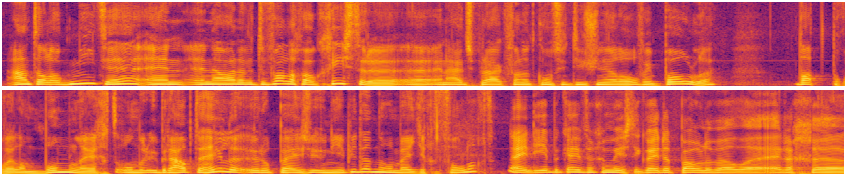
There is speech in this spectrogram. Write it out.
Aantal ook niet. Hè? En, en nou hadden we toevallig ook gisteren een uitspraak van het Constitutionele Hof in Polen. Wat toch wel een bom legt onder überhaupt de hele Europese Unie. Heb je dat nog een beetje gevolgd? Nee, die heb ik even gemist. Ik weet dat Polen wel uh, erg uh,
